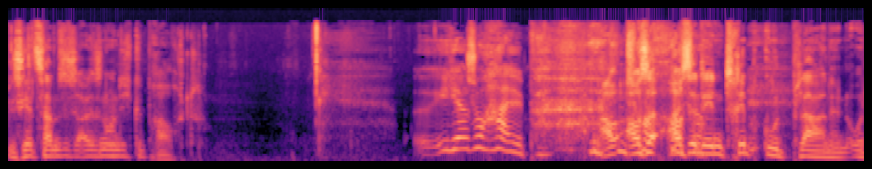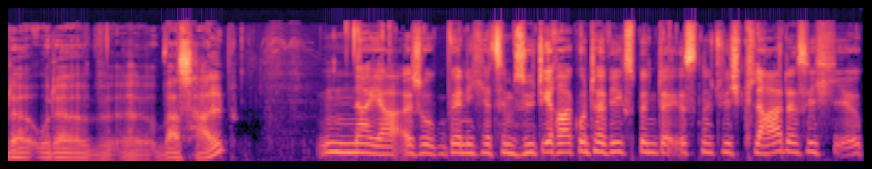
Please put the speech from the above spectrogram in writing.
Bis jetzt haben Sie es alles noch nicht gebraucht. Ja, so halb. Au außer, außer also den Trip gut planen oder, oder äh, was halb? Naja, also wenn ich jetzt im Südirak unterwegs bin, da ist natürlich klar, dass ich äh,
